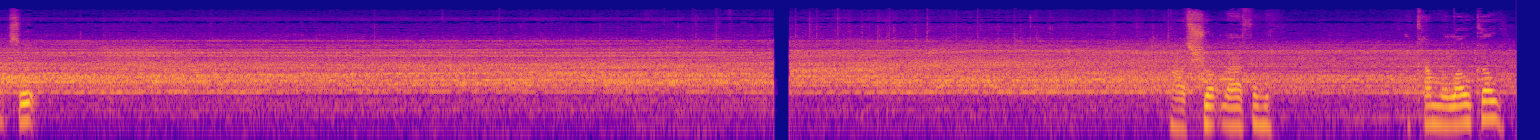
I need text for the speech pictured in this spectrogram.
That's it. Nice shot there from the camera loco.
